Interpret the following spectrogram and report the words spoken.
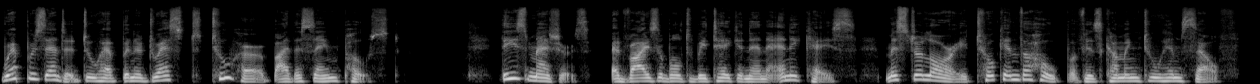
represented to have been addressed to her by the same post. These measures, advisable to be taken in any case, Mr. Lorry took in the hope of his coming to himself.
